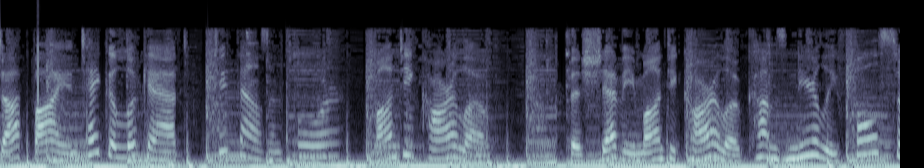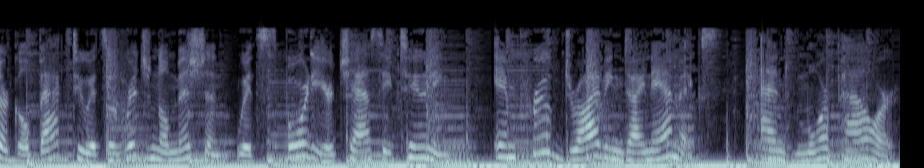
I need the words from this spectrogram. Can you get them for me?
Stop by and take a look at 2004 Monte Carlo. The Chevy Monte Carlo comes nearly full circle back to its original mission with sportier chassis tuning, improved driving dynamics, and more power,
